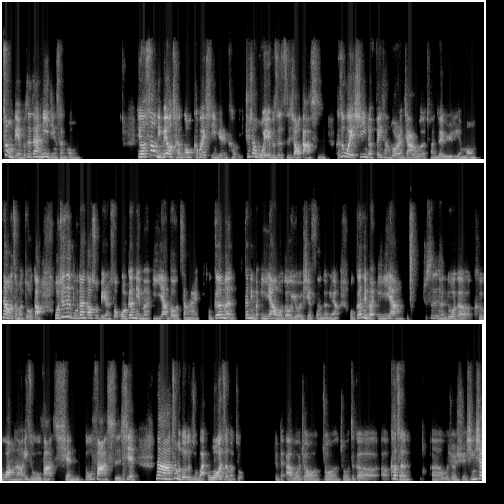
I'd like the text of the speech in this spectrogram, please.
重点不是在你已经成功。有时候你没有成功，可不可以吸引别人？可以。就像我也不是直销大师，可是我也吸引了非常多人加入我的团队与联盟。那我怎么做到？我就是不断告诉别人说，我跟你们一样都有障碍，我根本跟你们一样，我都有一些负能量，我跟你们一样，就是很多的渴望，然后一直无法前无法实现。那这么多的阻碍，我怎么做？对不对啊？我就做做这个呃课程。呃，我就学行销，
